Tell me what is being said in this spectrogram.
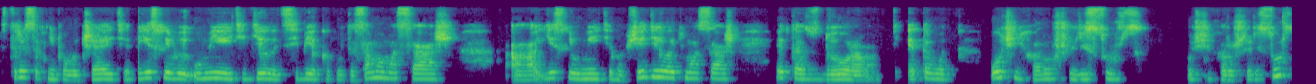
стрессов не получаете. Если вы умеете делать себе какой-то самомассаж, а если умеете вообще делать массаж, это здорово. Это вот очень хороший ресурс. Очень хороший ресурс,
